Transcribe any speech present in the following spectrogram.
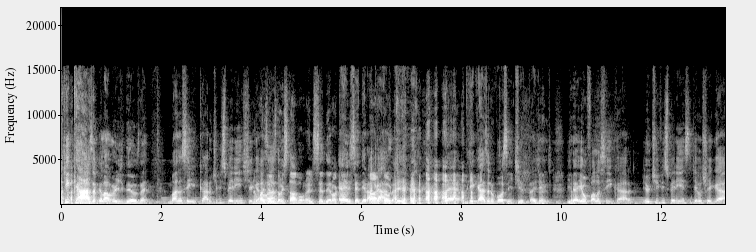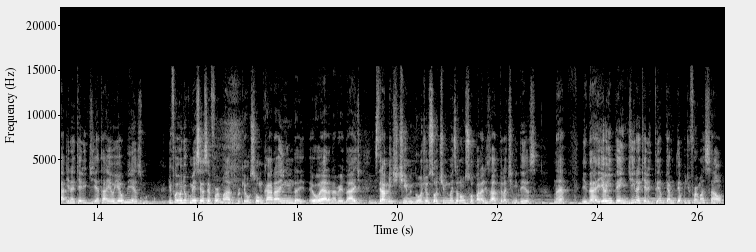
E que casa, pelo amor de Deus, né? Mas assim, cara, eu tive experiência de chegar não, mas lá... eles não estavam, né? Eles cederam a casa. É, eles cederam a ah, então casa. Então, okay. né? Porque casa no bom sentido, tá, gente? E daí eu falo assim, cara, eu tive experiência de eu chegar e naquele dia tá eu e eu mesmo. E foi onde eu comecei a ser formado, porque eu sou um cara ainda, eu era, na verdade, extremamente tímido. Hoje eu sou tímido, mas eu não sou paralisado pela timidez, né? E daí eu entendi naquele tempo que era um tempo de formação.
